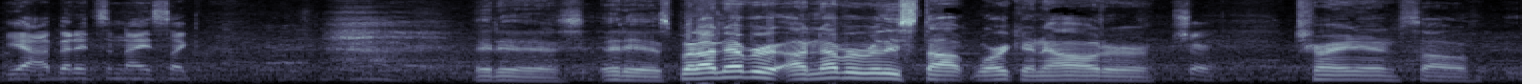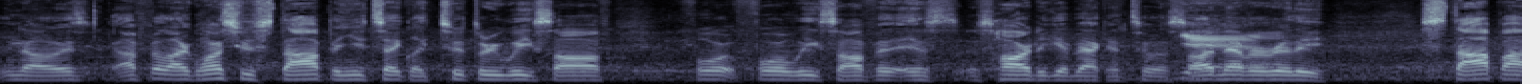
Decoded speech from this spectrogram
Yeah, I bet it's a nice like. It is. It is. But I never, I never really stopped working out or Sure. training. So you know, it's, I feel like once you stop and you take like two, three weeks off, four, four weeks off, it's it's hard to get back into it. So I never really stop. I,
